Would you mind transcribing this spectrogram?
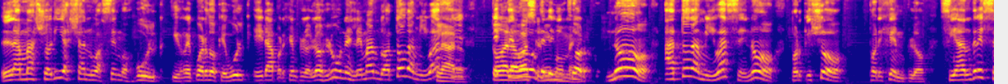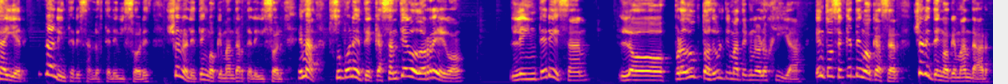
La mayoría ya no hacemos bulk. Y recuerdo que bulk era, por ejemplo, los lunes le mando a toda mi base. toda este la base televisor. no, a toda mi base no. Porque yo, por ejemplo, si a Andrés Ayer no le interesan los televisores, yo no le tengo que mandar televisores. Es más, suponete que a Santiago Dorrego le interesan los productos de última tecnología. Entonces, ¿qué tengo que hacer? Yo le tengo que mandar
